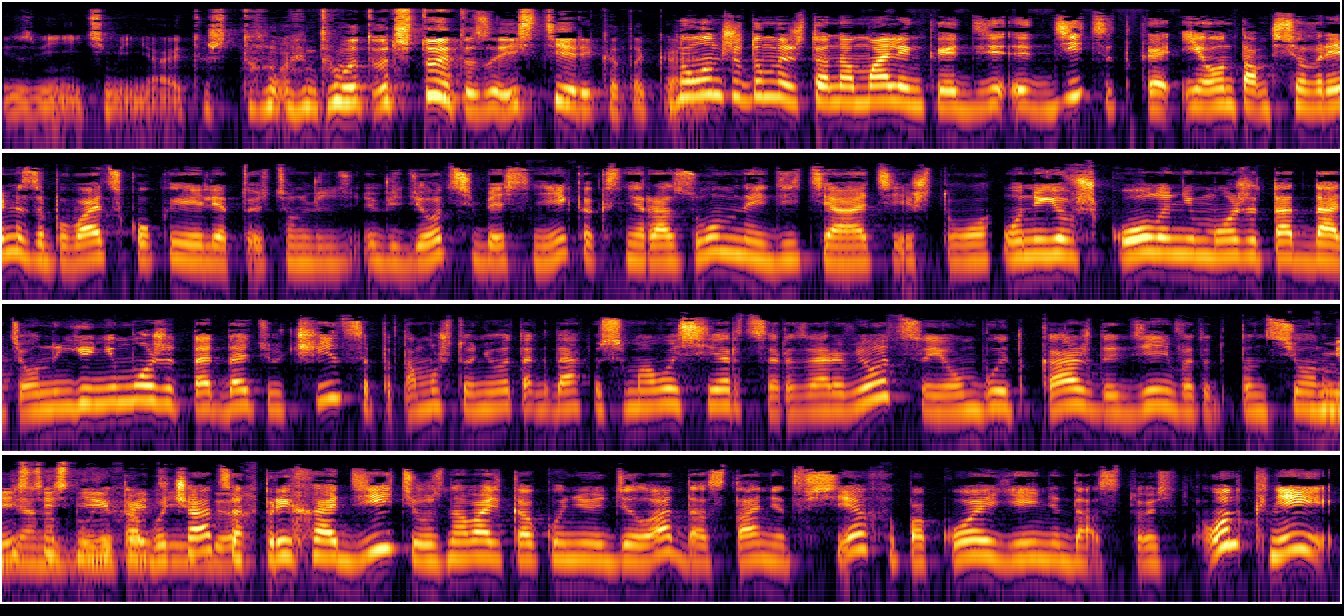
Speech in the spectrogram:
Извините меня, это что? Это вот, вот что это за истерика такая? Ну, он же думает, что она маленькая дитятка, и он там все время забывает, сколько ей лет. То есть он ведет себя с ней как с неразумной дитятей, что он ее в школу не может отдать. Он ее не может отдать учиться, потому что у него тогда у самого сердце разорвется, и он будет каждый день в этот пансион, Вместе где она будет ходить, обучаться, да. приходить и узнавать, как у нее дела, достанет всех и покоя ей не даст. То есть он к ней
